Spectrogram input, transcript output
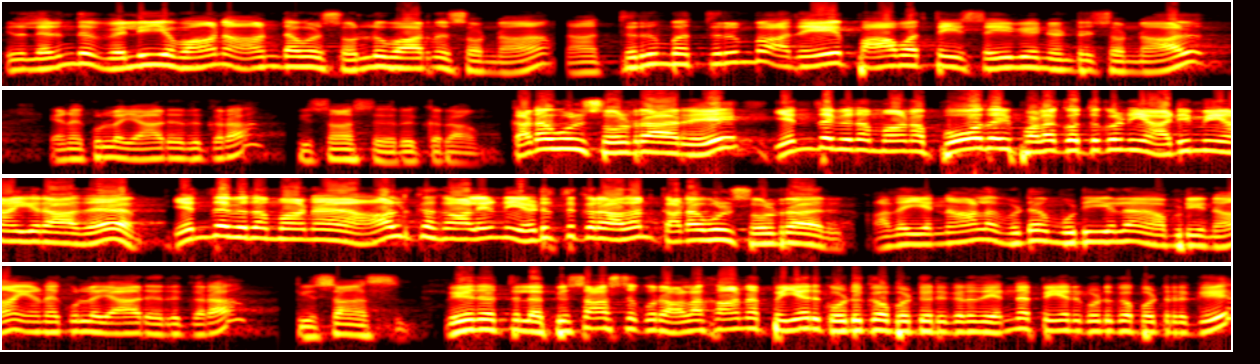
இதுல இருந்து வெளியவான ஆண்டவர் சொல்லுவார்னு சொன்னா நான் திரும்ப திரும்ப அதே பாவத்தை செய்வேன் என்று சொன்னால் எனக்குள்ள யார் இருக்கிறா? பிசாசு இருக்கிறான். கடவுள் சொல்றாரு எந்த விதமான போதை பழக்கத்துக்கும் நீ அடிமை ஆகிறாத எந்த விதமான ஆல்கஹாலையும் எடுத்துக்கிறாதான் கடவுள் சொல்றாரு. அதை என்னால விட முடியல அப்படின்னா எனக்குள்ள யார் இருக்கிறா? பிசாசு. வேதத்துல பிசாசுக்கு ஒரு அழகான பெயர் கொடுக்கப்பட்டிருக்கிறது. என்ன பெயர் கொடுக்கப்பட்டிருக்கு?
